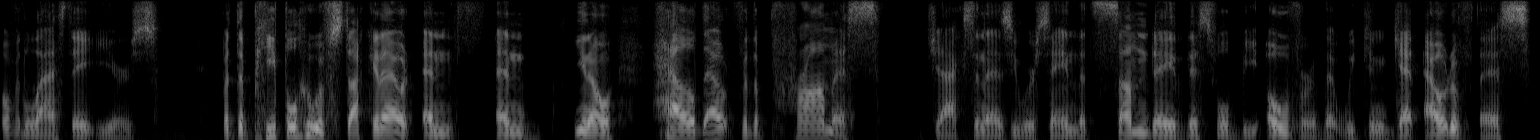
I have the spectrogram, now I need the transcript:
over the last eight years. But the people who have stuck it out and and you know held out for the promise, Jackson, as you were saying, that someday this will be over, that we can get out of this.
